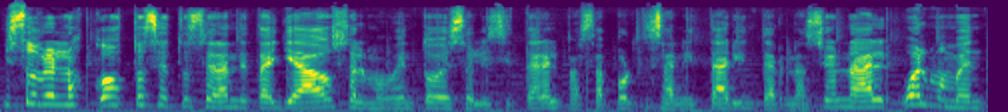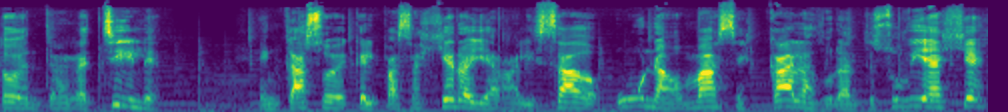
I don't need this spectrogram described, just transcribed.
y sobre los costos estos serán detallados al momento de solicitar el pasaporte sanitario internacional o al momento de entrar a Chile. En caso de que el pasajero haya realizado una o más escalas durante su viaje,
